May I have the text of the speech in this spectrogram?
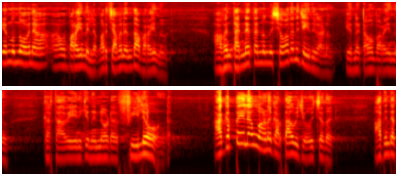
എന്നൊന്നും അവൻ അവൻ പറയുന്നില്ല. മറിച്ച് അവൻ എന്താ പറയുന്നത്? അവൻ തന്നെ തന്നെ ഒന്ന് ശോധന ചെയ്ത് കാണും. എന്നിട്ട് അവൻ പറയുന്നു കർത്താവ് എനിക്ക് നിന്നോട് ഫിലോ ഉണ്ട്. അകപ്പേ ലവ് ആണ് കർത്താവ് ചോദിച്ചത്. അതിന്റെ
